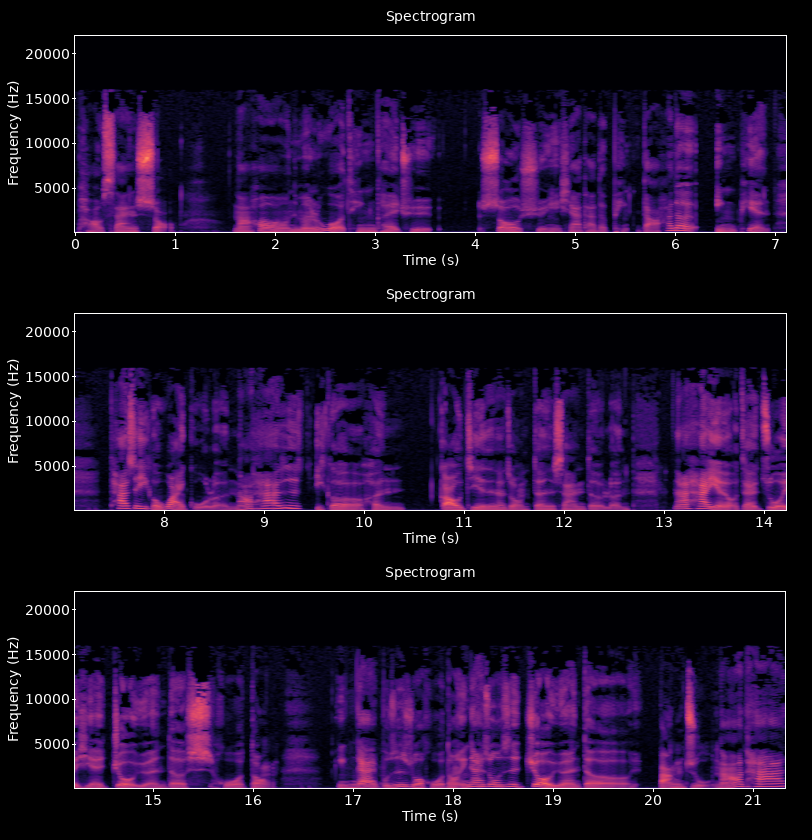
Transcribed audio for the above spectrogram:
跑山兽。然后你们如果听，可以去搜寻一下他的频道。他的影片，他是一个外国人，然后他是一个很高阶的那种登山的人。那他也有在做一些救援的活动，应该不是说活动，应该说是救援的帮助。然后他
